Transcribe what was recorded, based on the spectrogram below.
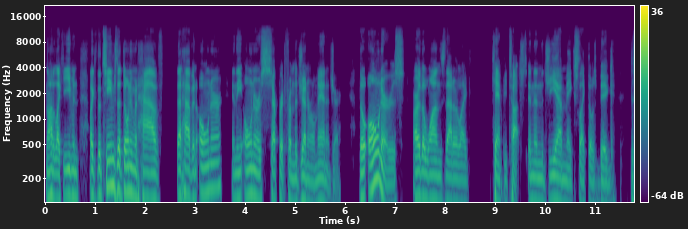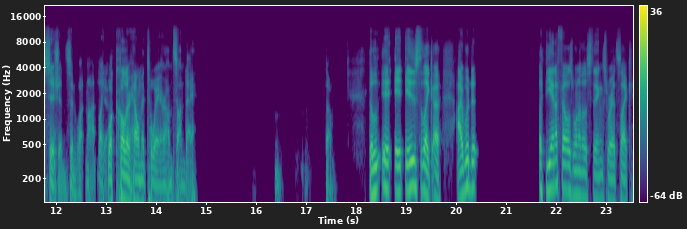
Not like even like the teams that don't even have that have an owner and the owner is separate from the general manager. The owners are the ones that are like can't be touched and then the GM makes like those big decisions and whatnot, like Yeah. what color helmet to wear on Sunday. So the it, it is like a I would like the NFL is one of those things where it's like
